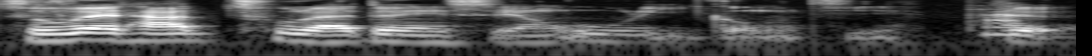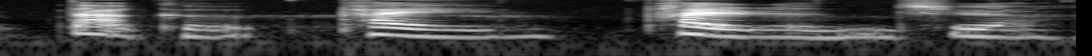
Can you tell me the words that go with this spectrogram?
除非他出来对你使用物理攻击。他大可派派人去啊。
